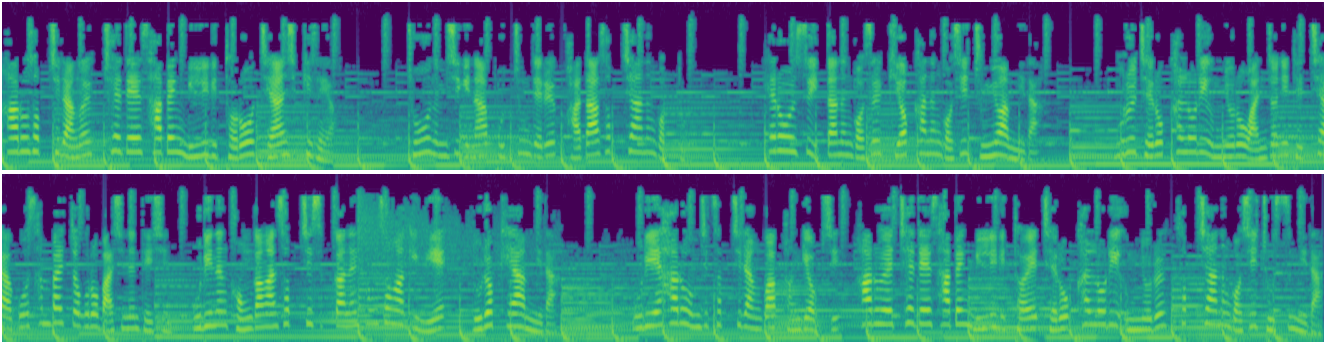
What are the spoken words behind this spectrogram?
하루 섭취량을 최대 400ml로 제한시키세요. 좋은 음식이나 보충제를 과다 섭취하는 것도 해로울 수 있다는 것을 기억하는 것이 중요합니다. 물을 제로 칼로리 음료로 완전히 대체하고 산발적으로 마시는 대신 우리는 건강한 섭취 습관을 형성하기 위해 노력해야 합니다. 우리의 하루 음식 섭취량과 관계없이 하루에 최대 400ml의 제로 칼로리 음료를 섭취하는 것이 좋습니다.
